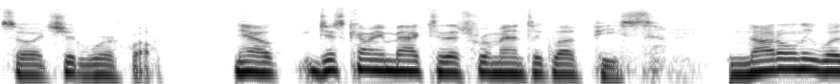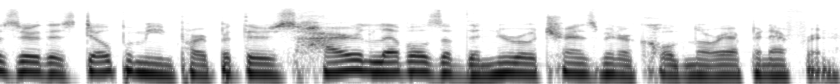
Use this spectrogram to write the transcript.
So it should work well. Now, just coming back to this romantic love piece, not only was there this dopamine part, but there's higher levels of the neurotransmitter called norepinephrine,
